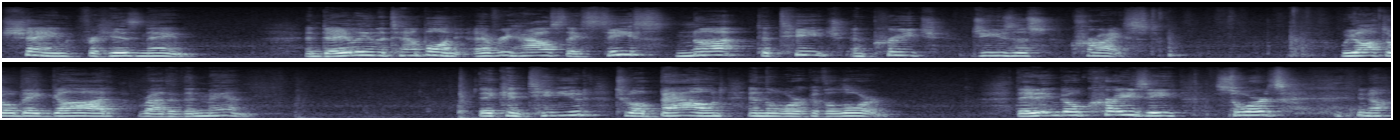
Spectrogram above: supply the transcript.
shame for his name. And daily in the temple and every house they cease not to teach and preach Jesus Christ. We ought to obey God rather than man. They continued to abound in the work of the Lord. They didn't go crazy, swords, you know,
